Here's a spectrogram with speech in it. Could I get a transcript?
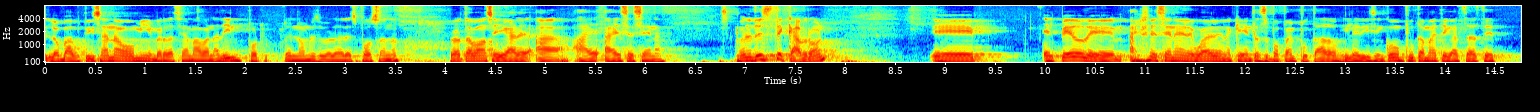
lo bautiza Naomi, en verdad se llamaba Nadine por el nombre de su verdadera esposa, ¿no? Pero ahorita vamos a llegar a, a- a esa escena. Bueno, entonces este cabrón, eh, el pedo de... Hay una escena en la igual en la que entra su papá emputado y le dicen, ¿cómo puta madre te gastaste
